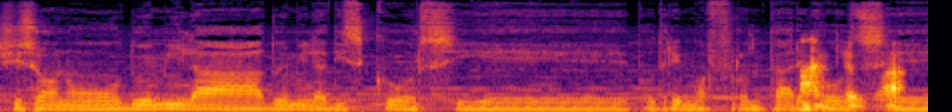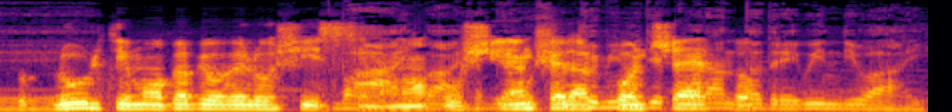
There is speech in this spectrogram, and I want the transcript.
ci sono 2000, 2000 discorsi che potremmo affrontare Anche forse... qua, l'ultimo proprio velocissimo, Vai, no? vai, uscire anche 5 dal concetto 43, quindi vai.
